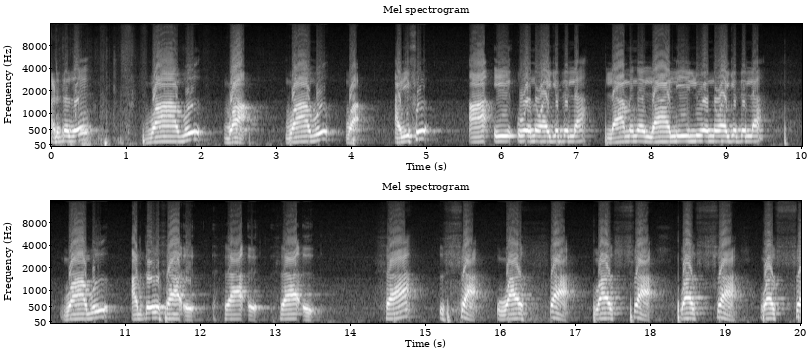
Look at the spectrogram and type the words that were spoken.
അടുത്തത് വാവ് വാ. വാവ് വ. അലിഫ് ആ ഇ ഉ എന്ന് വായിക്കത്തില്ല. ലാമിന് ലാലിലു എന്ന് വായിക്കത്തില്ല. വാവ് അടുത്തത് സ സ സ സ സ. വസ വസ വസ വസ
